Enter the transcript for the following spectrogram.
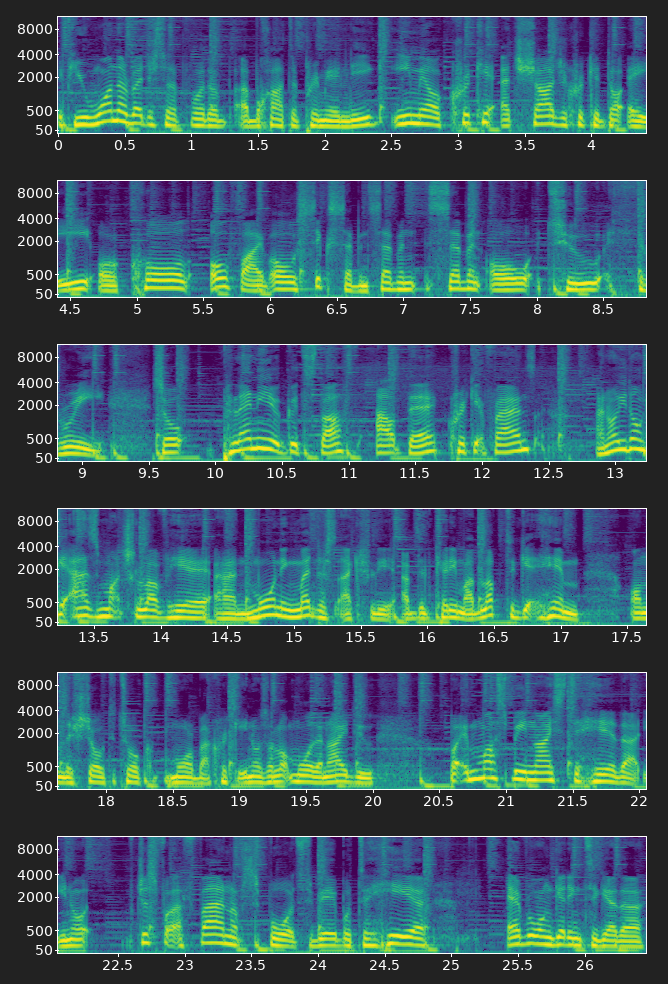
if you want to register for the uh, Bukhatir Premier League, email cricket at sharjahcricket.ae or call 050 677 7023. So, plenty of good stuff out there, cricket fans. I know you don't get as much love here, and Morning Medras actually, Abdul Karim. I'd love to get him on the show to talk more about cricket. He knows a lot more than I do, but it must be nice to hear that. You know, just for a fan of sports to be able to hear everyone getting together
